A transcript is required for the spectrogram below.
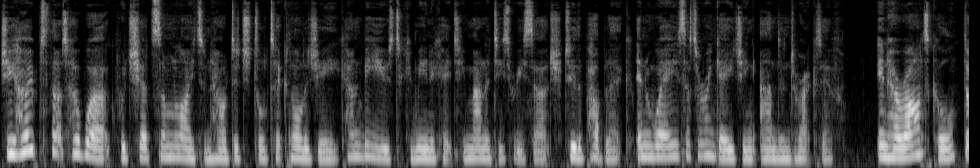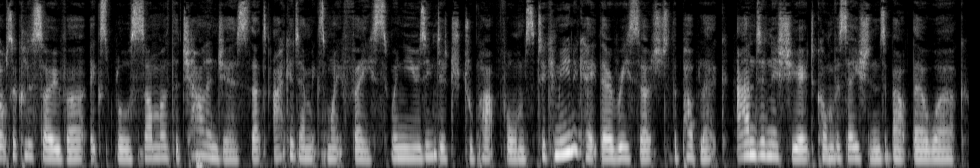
She hoped that her work would shed some light on how digital technology can be used to communicate humanities research to the public in ways that are engaging and interactive. In her article, Dr. Khlusova explores some of the challenges that academics might face when using digital platforms to communicate their research to the public and initiate conversations about their work.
